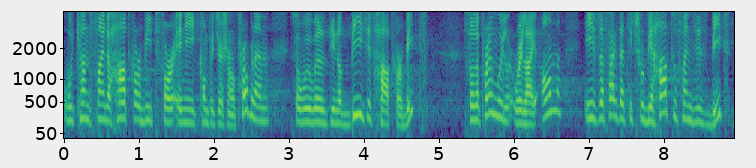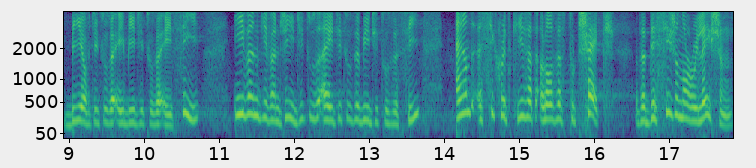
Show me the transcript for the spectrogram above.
we can't find a hardcore bit for any computational problem, so we will denote B this hardcore bit, so the problem we'll rely on is the fact that it should be hard to find this bit, b of g to the ab, g to the ac, even given g, g to the a, g to the b, g to the c, and a secret key that allows us to check the decisional relation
